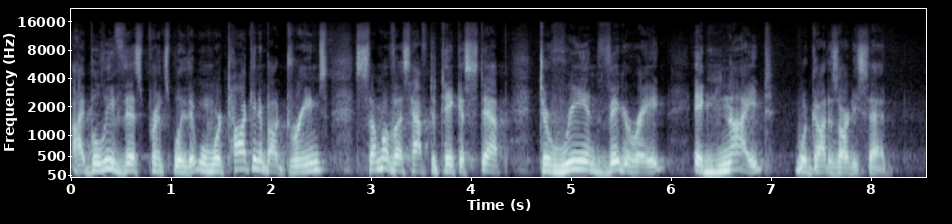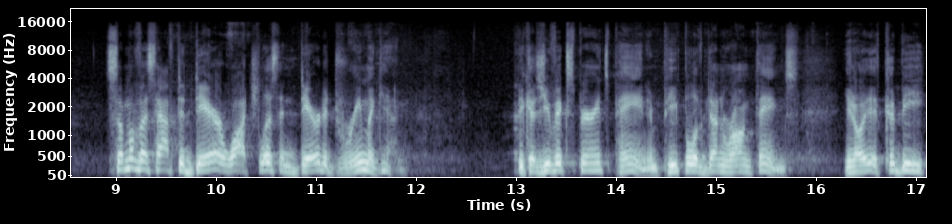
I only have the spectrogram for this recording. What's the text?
I believe this principally that when we're talking about dreams, some of us have to take a step to reinvigorate, ignite what God has already said. Some of us have to dare, watch, listen, dare to dream again because you've experienced pain and people have done wrong things. You know, it could be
